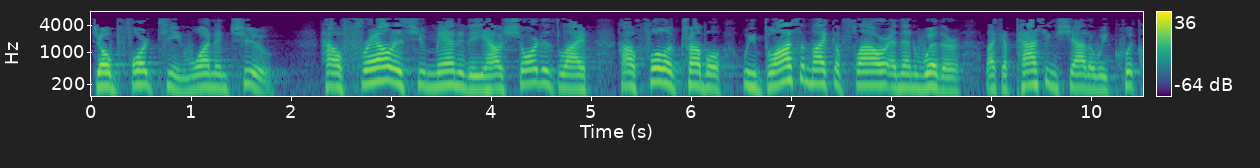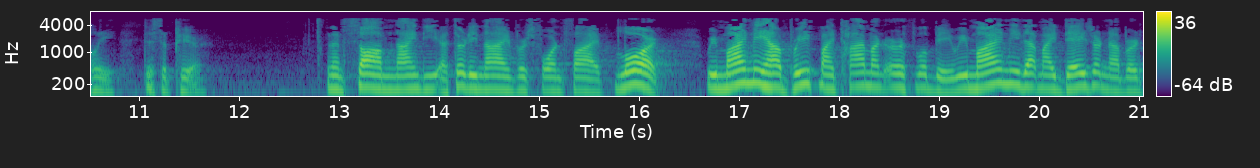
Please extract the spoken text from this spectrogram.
Job 14, 1 and 2. How frail is humanity, how short is life, how full of trouble. We blossom like a flower and then wither. Like a passing shadow, we quickly disappear. And then Psalm 90, or uh, 39, verse 4 and 5. Lord, remind me how brief my time on earth will be. Remind me that my days are numbered,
